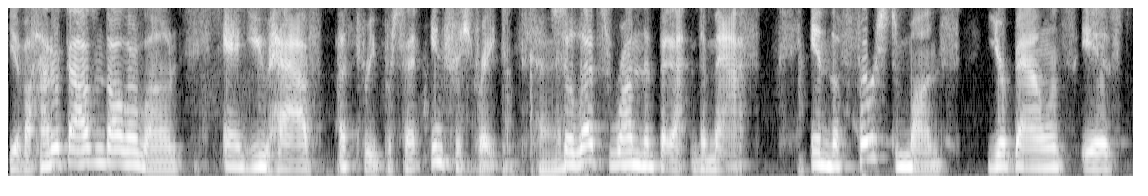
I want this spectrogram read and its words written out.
you have a $100,000 loan and you have a 3% interest rate. Okay. So let's run the the math. In the first month, your balance is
